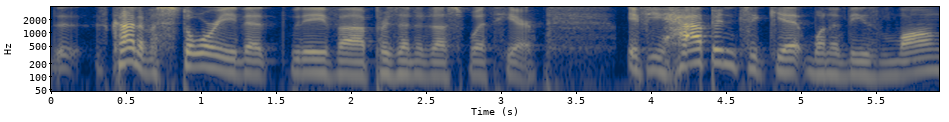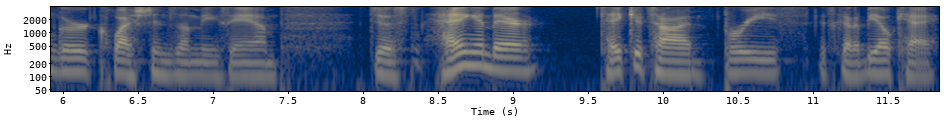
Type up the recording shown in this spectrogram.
It's kind of a story that they've uh, presented us with here. If you happen to get one of these longer questions on the exam, just hang in there, take your time, breathe. It's going to be okay.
